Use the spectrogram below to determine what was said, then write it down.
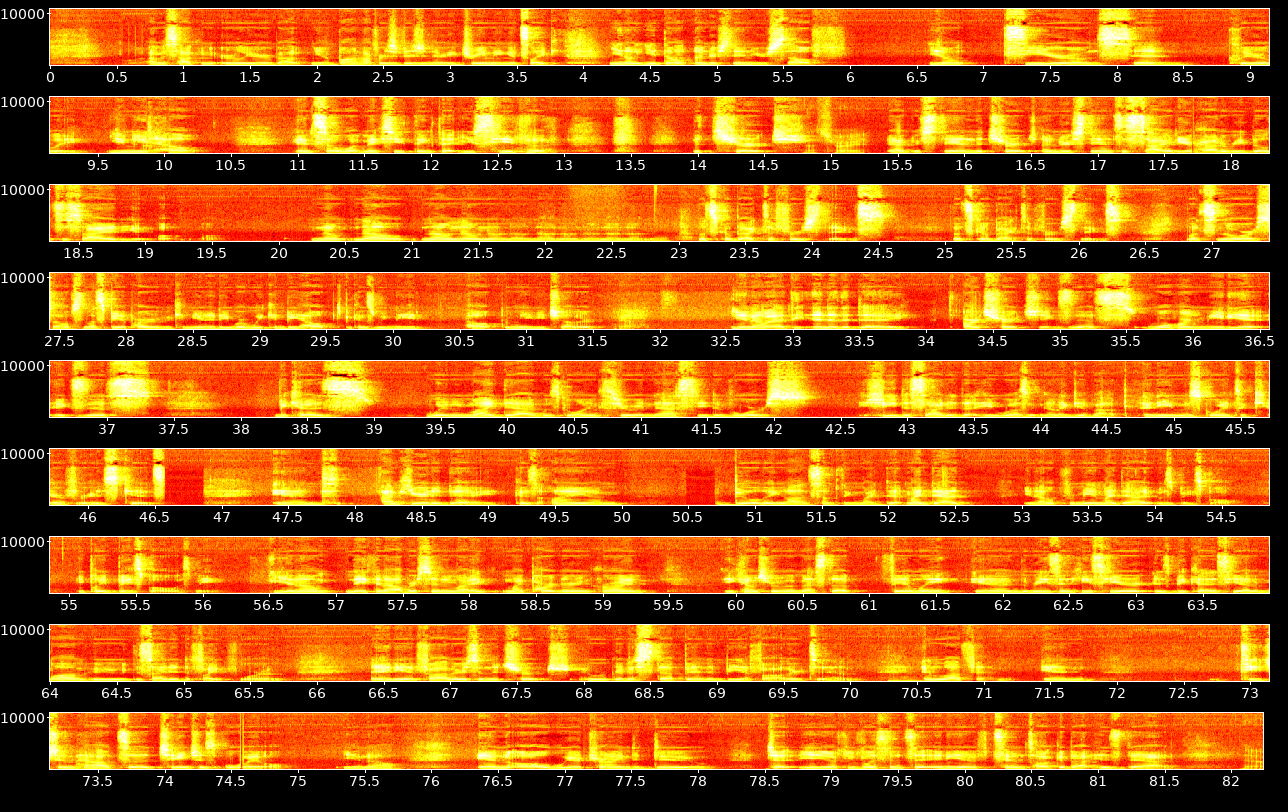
I was talking earlier about you know Bonhoeffer's visionary dreaming. It's like you know you don't understand yourself. You don't see your own sin clearly. You need help. And so, what makes you think that you see the the church? That's right. understand the church, understand society or how to rebuild society. Know, no, no, no, no, no, no, no, no, no, no, no. Let's go back to first things. Let's go back to first things. Let's know ourselves and let's be a part of a community where we can be helped because we need help. We need each other. Yeah. You know, at the end of the day, our church exists, Warhorn Media exists because when my dad was going through a nasty divorce, he decided that he wasn't going to give up and he was going to care for his kids. And I'm here today because I am building on something my dad, my dad, you know, for me and my dad, it was baseball. He played baseball with me. You know, Nathan Alberson, my, my partner in crime, he comes from a messed up family. And the reason he's here is because he had a mom who decided to fight for him. And he had fathers in the church who were going to step in and be a father to him mm-hmm. and love him and teach him how to change his oil, you know. And all we're trying to do, you know, if you've listened to any of Tim talk about his dad, yeah.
